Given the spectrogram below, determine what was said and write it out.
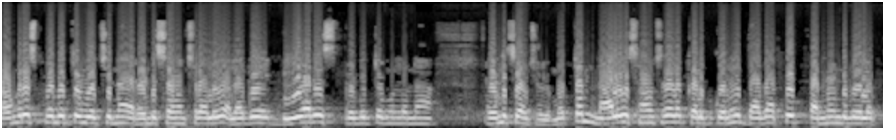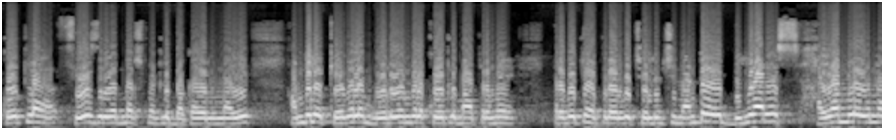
కాంగ్రెస్ ప్రభుత్వం వచ్చిన రెండు సంవత్సరాలు అలాగే బీఆర్ఎస్ ప్రభుత్వంలో ఉన్న రెండు సంవత్సరాలు. మొత్తం నాలుగు సంవత్సరాలు కలుపుకొని దాదాపు పన్నెండు వేల కోట్ల ఫీజు రియంబర్స్మెంట్లు బకాయిలు ఉన్నాయి అందులో కేవలం మూడు వందల కోట్లు మాత్రమే ప్రభుత్వం ఇప్పటివరకు చెల్లించింది. అంటే బీఆర్ఎస్ హయాంలో ఉన్న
